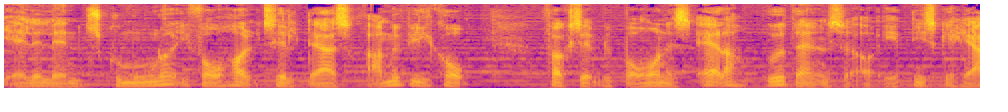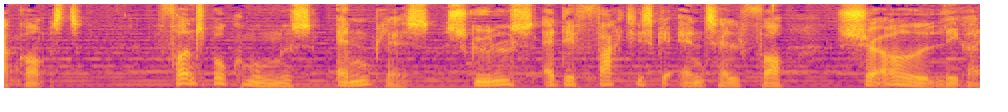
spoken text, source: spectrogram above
i alle landets kommuner i forhold til deres rammevilkår, f.eks. borgernes alder, uddannelse og etniske herkomst. Fredensborg Kommunes andenplads skyldes, at det faktiske antal for sørgede ligger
